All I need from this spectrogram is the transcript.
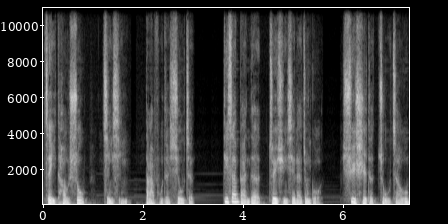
这一套书进行大幅的修正。第三版的追寻现代中国叙事的主轴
